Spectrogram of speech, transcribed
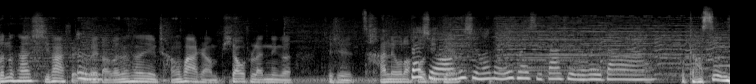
闻到他洗发水的味道，闻到他那个长发上飘出来那个，就是残留了好大雄。你喜欢哪一款洗发水的味道啊？我告诉你，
